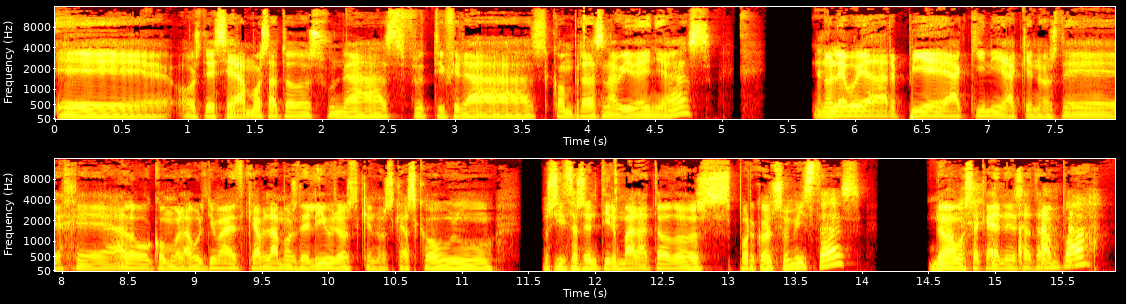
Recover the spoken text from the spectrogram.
Eh, os deseamos a todos unas fructíferas compras navideñas. No le voy a dar pie a Kini a que nos deje algo como la última vez que hablamos de libros que nos cascó un- nos hizo sentir mal a todos por consumistas. No vamos a caer en esa trampa.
